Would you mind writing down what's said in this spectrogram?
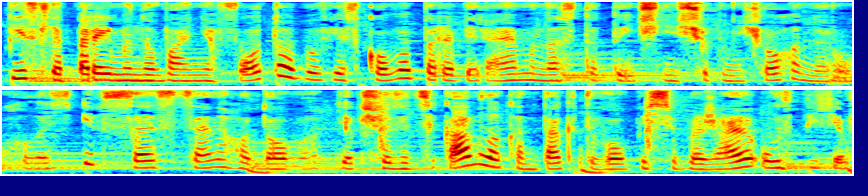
Після перейменування фото обов'язково перевіряємо на статичність, щоб нічого не рухалось. І все, сцена готова. Якщо зацікавило, контакти в описі. Бажаю успіхів!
